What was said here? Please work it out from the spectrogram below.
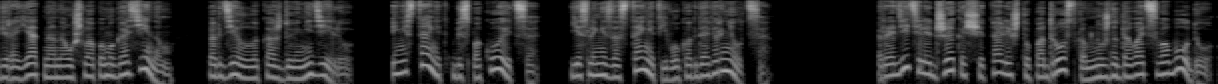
Вероятно, она ушла по магазинам, как делала каждую неделю, и не станет беспокоиться, если не застанет его, когда вернется. Родители Джека считали, что подросткам нужно давать свободу,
